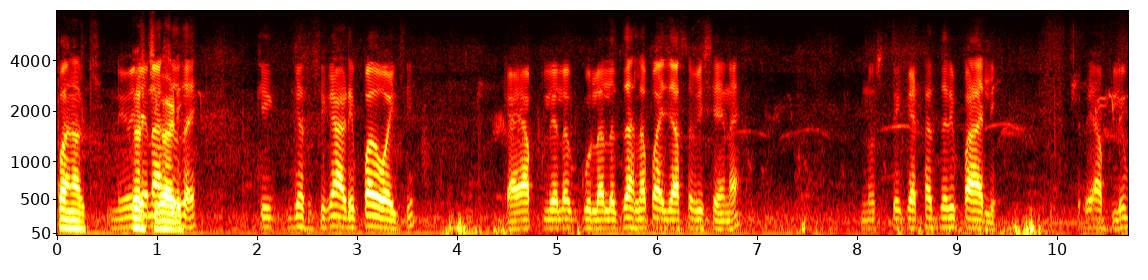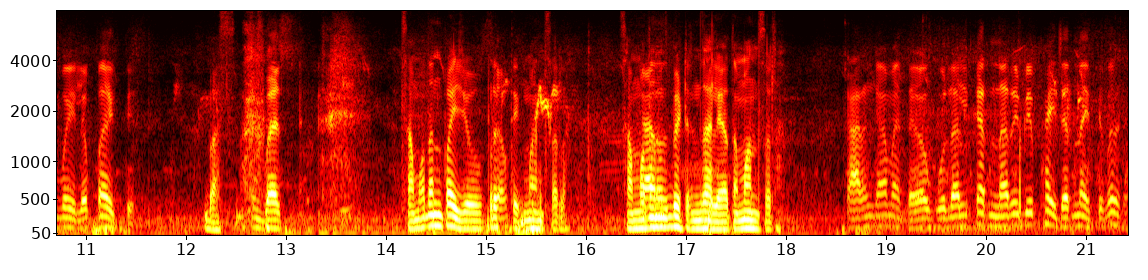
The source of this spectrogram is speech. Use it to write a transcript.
पाहणार की? नियोजन घरची गाडी. असंच आहे की घरची गाडी पळवायची. काय आपल्याला गुलालच झाला पाहिजे असा विषय नाही. नुसते गटात जरी पळाली तरी आपली बैल पळते बस. बस. समाधान पाहिजे हो प्रत्येक माणसाला. समाधानच भेटून झाले आता माणसाला. कारण काय माहिती आहे का, गुलाल करणारे बी फायद्यात नाही ते बरं का.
